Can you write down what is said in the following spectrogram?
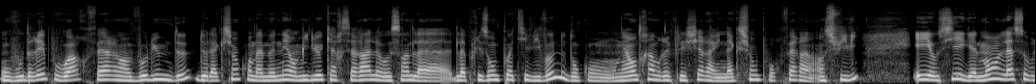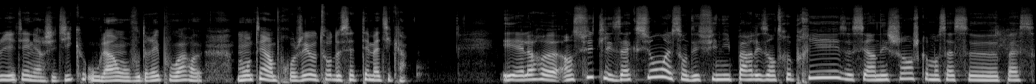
On voudrait pouvoir faire un volume 2 de l'action qu'on a menée en milieu carcéral au sein de la, prison Poitiers-Vivonne. Donc on, est en train de réfléchir à une action pour faire un, suivi. Et aussi également la sobriété énergétique, où là on voudrait pouvoir euh, monter un projet autour de cette thématique-là. Et alors euh, ensuite, les actions, elles sont définies par les entreprises, c'est un échange, comment ça se passe?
